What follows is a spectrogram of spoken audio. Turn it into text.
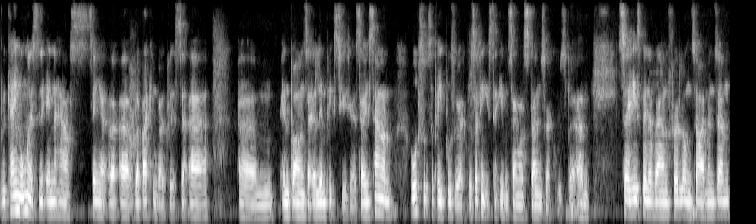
became almost an in-house singer, uh, uh, backing vocalist uh, um, in Barnes at Olympic Studio. So he sang on all sorts of people's records. I think he even sang on Stones records. But um, so he's been around for a long time, and um,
